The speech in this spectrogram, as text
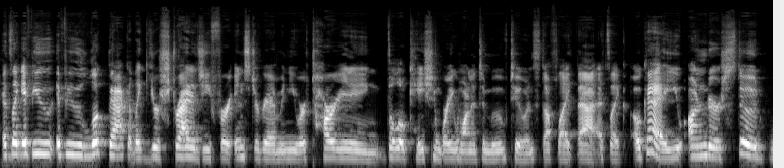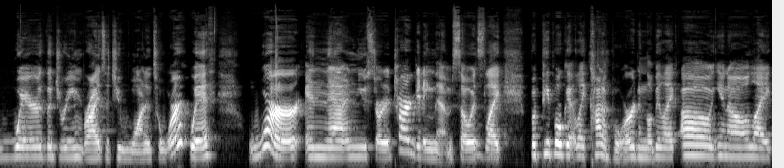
it's like if you if you look back at like your strategy for Instagram and you were targeting the location where you wanted to move to and stuff like that, it's like, okay, you understood where the dream brides that you wanted to work with were and then you started targeting them. So it's Mhm. like but people get like kind of bored and they'll be like, oh, you know, like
